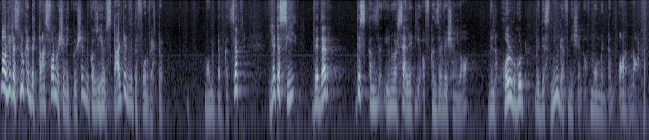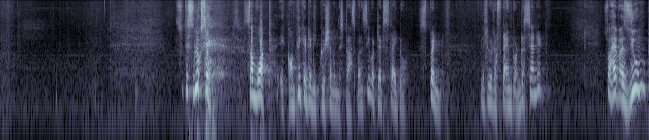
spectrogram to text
Now, let us look at the transformation equation because we have started with the 4 vector momentum concept. Let us see whether this universality of conservation law will hold good with this new definition of momentum or not. So, this looks a somewhat a complicated equation on this transparency, but let us try to spend a little bit of time to understand it. So, I have assumed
